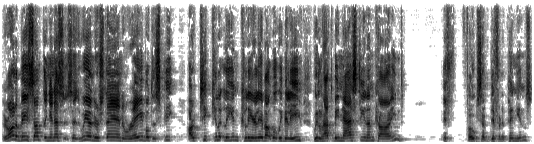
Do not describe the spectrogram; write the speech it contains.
There ought to be something in us that says we understand and we're able to speak articulately and clearly about what we believe. We don't have to be nasty and unkind. If folks have different opinions,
